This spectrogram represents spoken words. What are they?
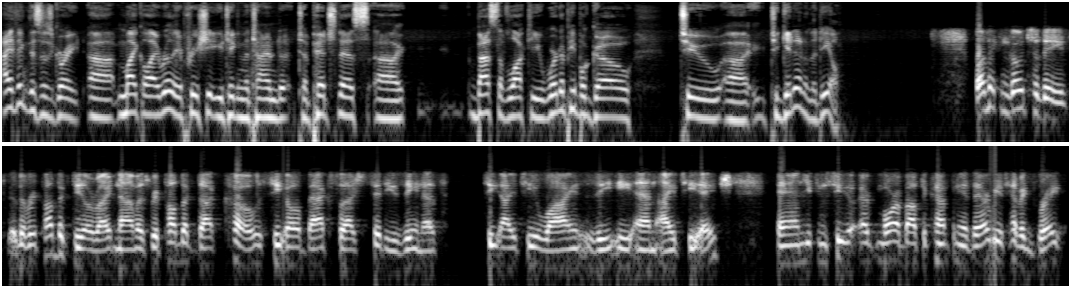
I think this is great, uh, Michael. I really appreciate you taking the time to, to pitch this. Uh, best of luck to you. Where do people go to uh, to get in on the deal? Well, they can go to the the Republic deal right now is republic.co, co backslash cityzenith, C I T Y Z E N I T H. And you can see more about the company there. We've a great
